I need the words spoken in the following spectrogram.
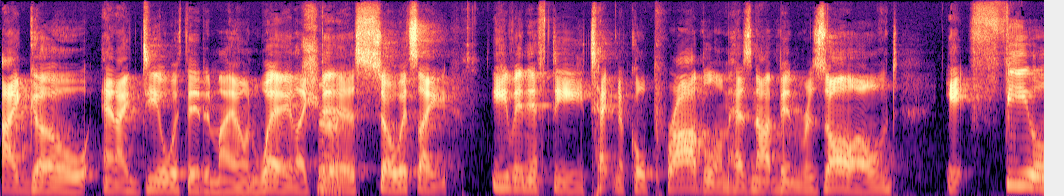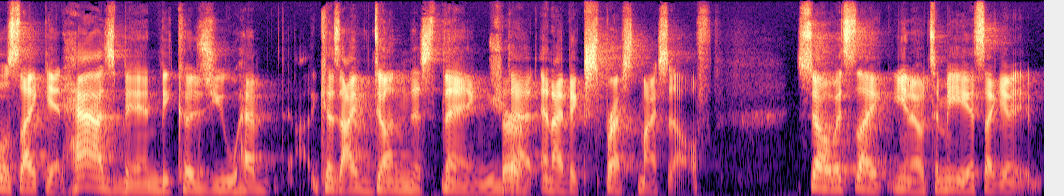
I go and I deal with it in my own way, like Sure. this. So it's like even if the technical problem has not been resolved, it feels like it has been because you have because I've done this thing Sure. that and I've expressed myself. So it's like you know, to me, it's like it, it-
